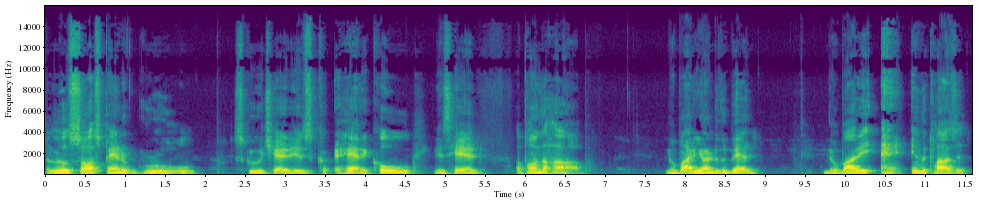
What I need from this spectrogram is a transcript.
a little saucepan of gruel. Scrooge had, his, had a coal in his head upon the hob. Nobody under the bed, nobody in the closet,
